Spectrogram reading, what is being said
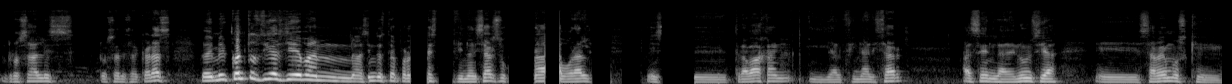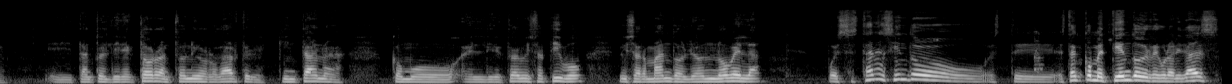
Rosales, Rosales Alcaraz. Vladimir, ¿cuántos días llevan haciendo proceso de finalizar su jornada laboral? Este, trabajan y al finalizar hacen la denuncia. Eh, sabemos que eh, tanto el director Antonio Rodarte Quintana como el director administrativo Luis Armando León Novela, pues están haciendo, este, están cometiendo irregularidades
